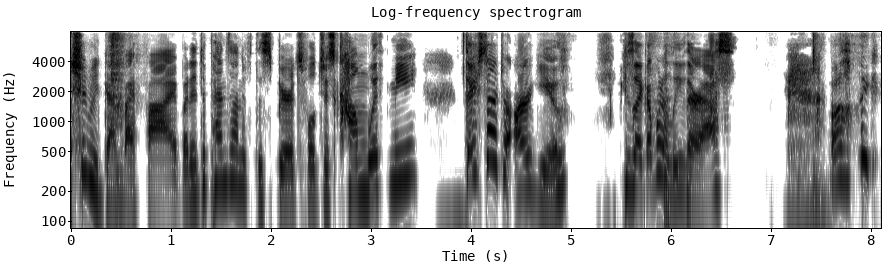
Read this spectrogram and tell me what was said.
Should be done by five, but it depends on if the spirits will just come with me. They start to argue. He's like, I'm going to leave their ass. Or oh, like,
